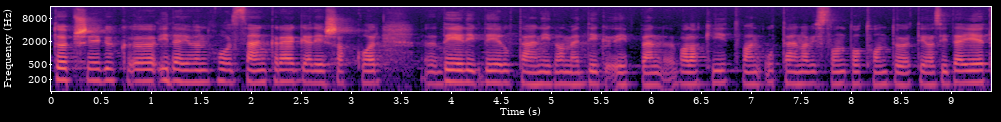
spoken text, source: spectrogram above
Többségük idejön hozzánk reggel, és akkor délig, délutánig, ameddig éppen valaki itt van, utána viszont otthon tölti az idejét,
